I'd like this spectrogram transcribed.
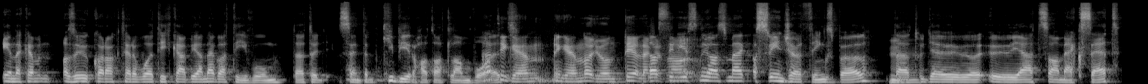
én nekem az ő karakter volt így kb. a negatívum, tehát hogy szerintem kibírhatatlan volt. Hát igen, igen, nagyon, tényleg. De a színésznő az meg a Stranger Things-ből, mm-hmm. tehát ugye ő, ő játsza a Maxet.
